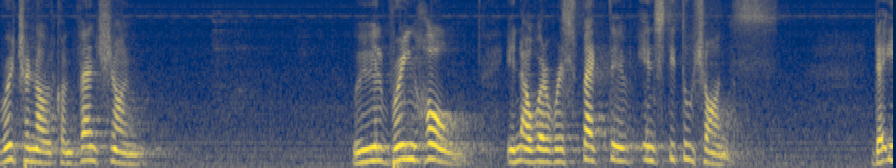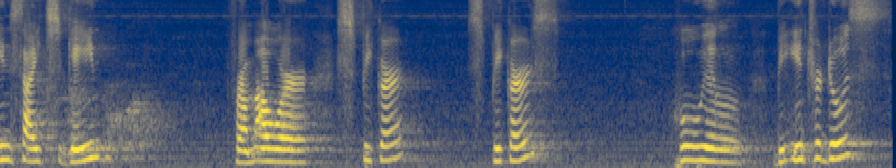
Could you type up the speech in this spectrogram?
regional convention, we will bring home in our respective institutions the insights gained from our speaker, speakers, who will be introduced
